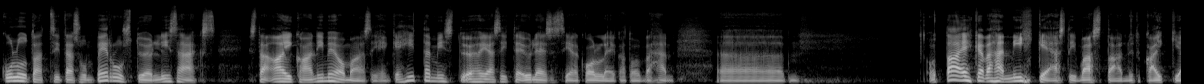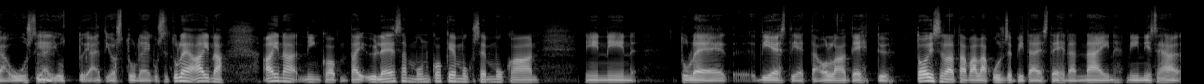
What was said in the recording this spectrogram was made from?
kulutat sitä sun perustyön lisäksi sitä aikaa nimenomaan siihen kehittämistyöhön ja sitten yleensä siellä kollegat on vähän, äh, ottaa ehkä vähän nihkeästi vastaan nyt kaikkia uusia mm. juttuja, että jos tulee, kun se tulee aina, aina niin kuin, tai yleensä mun kokemuksen mukaan, niin, niin tulee viesti, että ollaan tehty toisella tavalla, kun se pitäisi tehdä näin, niin, niin sehän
